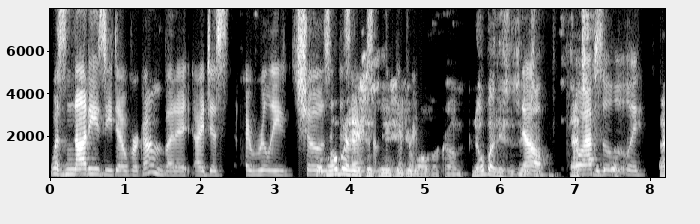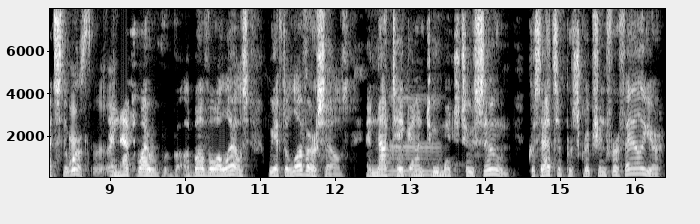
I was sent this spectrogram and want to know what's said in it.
was not easy to overcome, but it, I just, I really Well, chose. and nobody's desired as something easy different. to overcome. Nobody's as easy. No. Oh, That's the work. absolutely. That's the work. Absolutely. And that's why, above all else, we have to love ourselves and not take on too Mm. much too soon, because that's a prescription for failure.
